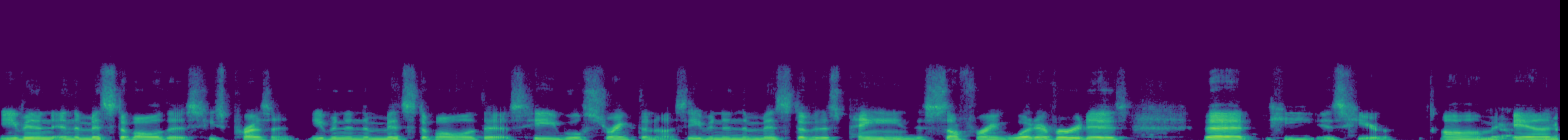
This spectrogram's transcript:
even in the midst of all of this, he's present. Even in the midst of all of this, he will strengthen us. Even in the midst of this pain, this suffering, whatever it is, that he is here. Um, yeah, and.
